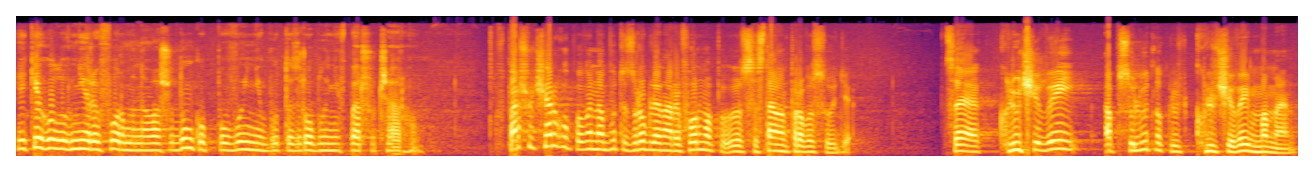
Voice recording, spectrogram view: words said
Які головні реформи, на вашу думку, повинні бути зроблені в першу чергу? В першу чергу повинна бути зроблена реформа системи правосуддя. Це ключовий, абсолютно ключовий момент.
